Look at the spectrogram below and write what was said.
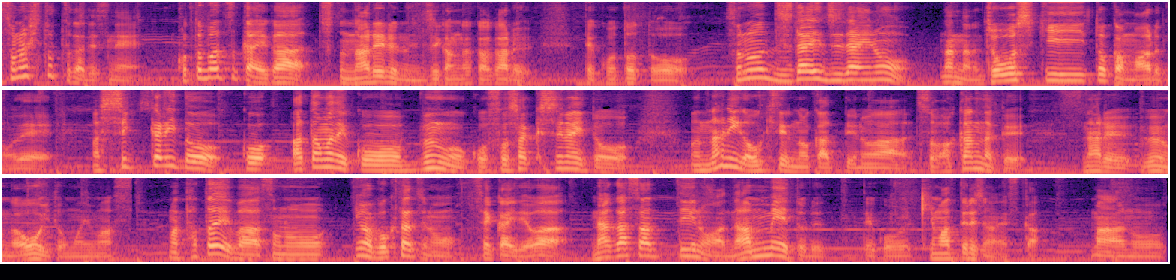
その一つがですね言葉遣いがちょっと慣れるのに時間がかかるってこととその時代時代のなんだろう常識とかもあるので、まあ、しっかりとこう頭でこう文をこう咀嚼しないと何が起きてるのかっていうのはちょっと分かんなくなる部分が多いと思います。まあ、例えばその今僕たちの世界では長さっていうのは何メートルってこう決まってるじゃないですか。まああの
